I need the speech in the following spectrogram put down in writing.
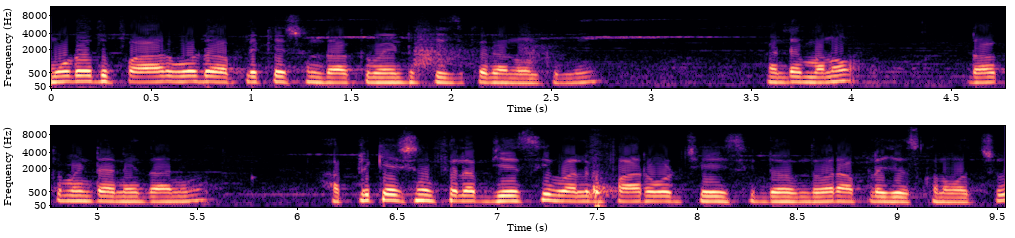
మూడోది ఫార్వర్డ్ అప్లికేషన్ డాక్యుమెంట్ ఫిజికల్ అని ఉంటుంది. అంటే మనం డాక్యుమెంట్ అనే దాన్ని అప్లికేషన్ ఫిలప్ చేసి వాళ్ళకి ఫార్వర్డ్ చేసి దాని ద్వారా అప్లై చేసుకోవచ్చు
